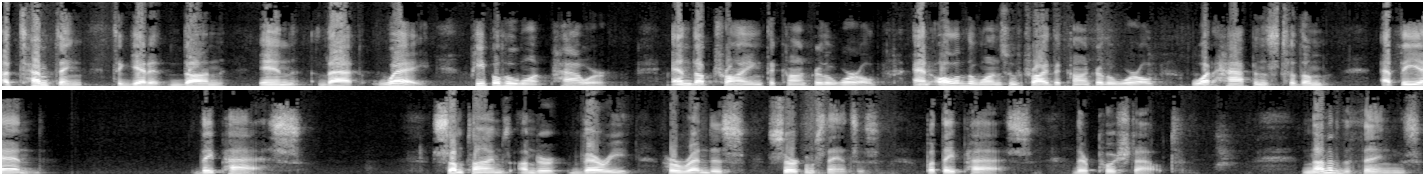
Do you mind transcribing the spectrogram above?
attempting to get it done in that way. People who want power end up trying to conquer the world. And all of the ones who've tried to conquer the world, what happens to them at the end? They pass. Sometimes under very horrendous circumstances, but they pass. They're pushed out. None of the things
